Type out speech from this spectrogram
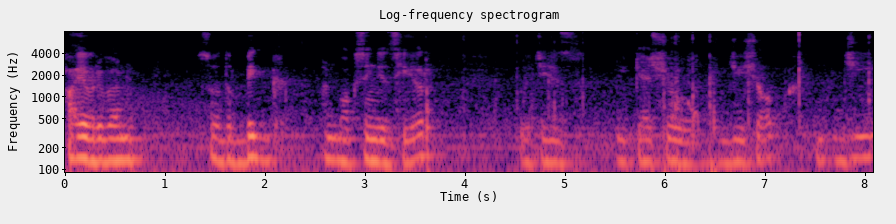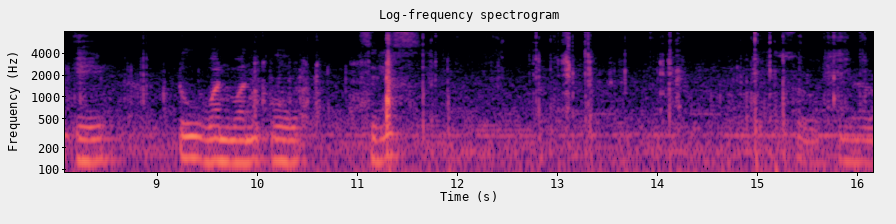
hi everyone. So the big unboxing is here which is the Casio G-Shock GA2110 series. So here.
